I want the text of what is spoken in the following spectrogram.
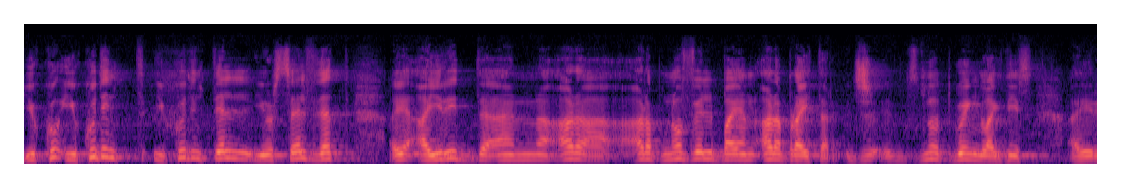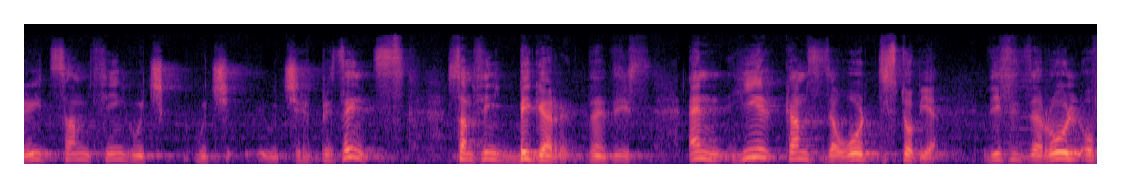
you, co you, couldn't, you couldn't tell yourself that I, I read an Arab novel by an Arab writer. It's, it's not going like this. I read something which, which, which represents something bigger than this. And here comes the word dystopia. This is the role of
